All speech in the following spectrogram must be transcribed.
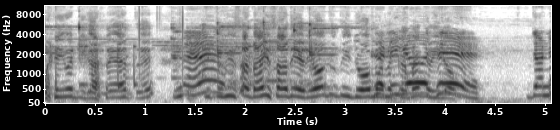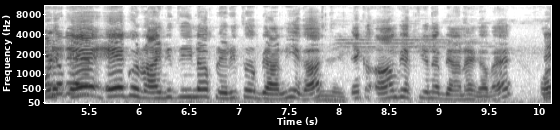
ਬੜੀ ਵੱਡੀ ਗੱਲ ਹੈ ਮੈਂ ਕਿ ਤੁਸੀਂ ਸਾਡਾ ਹਿੱਸਾ ਦੇ ਰਹੇ ਹੋ ਤੁਸੀਂ ਜੋ ਮਨ ਖੇਡੀ ਕਰਨਾ ਕਰੀ ਜਾਓ। ਜਾਣਿਆ ਹੁਣ ਲੋਕ ਇਹ ਇਹ ਕੋਈ ਰਾਜਨੀਤੀ ਨਾਲ ਪ੍ਰੇਰਿਤ ਬਿਆਨ ਨਹੀਂ ਹੈਗਾ। ਇੱਕ ਆਮ ਵਿਅਕਤੀ ਦਾ ਬਿਆਨ ਹੈਗਾ ਵੈ ਔਰ।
